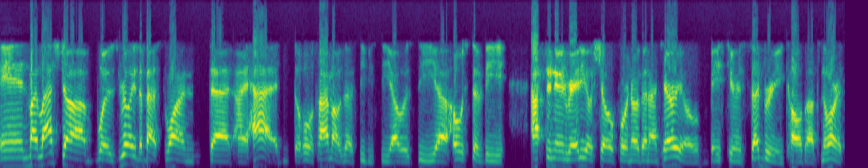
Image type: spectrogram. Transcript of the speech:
And my last job was really the best one that I had the whole time I was at CBC. I was the uh, host of the afternoon radio show for Northern Ontario, based here in Sudbury, called Up North.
